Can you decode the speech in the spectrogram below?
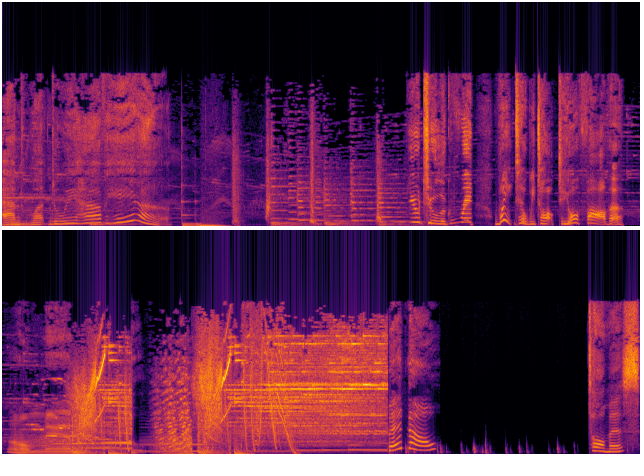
And what do we have here? You two look great. Wait till we talk to your father. Oh, man. Thomas.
